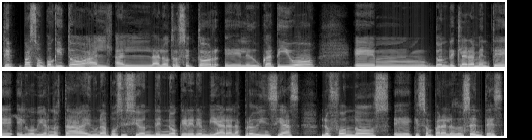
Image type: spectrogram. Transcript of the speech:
te paso un poquito al, al, al otro sector, el educativo, eh, donde claramente el gobierno está en una posición de no querer enviar a las provincias los fondos eh, que son para los docentes.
